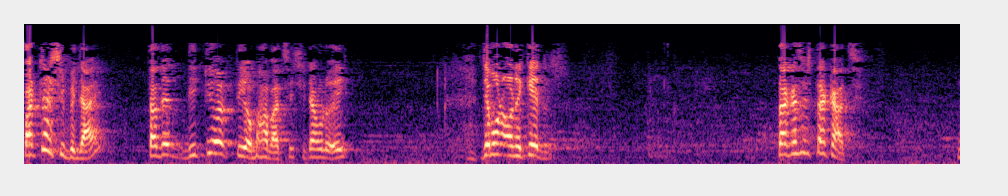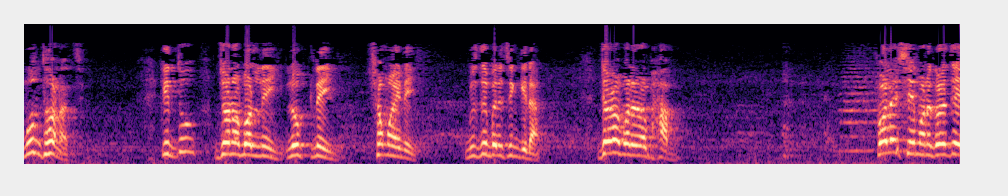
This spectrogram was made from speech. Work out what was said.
পার্টনারশিপে যায়, তাদের দ্বিতীয় একটি অভাব আছে, সেটা হলো এই, যেমন অনেকের তার কাছে টাকা আছে, মূলধন আছে, কিন্তু জনবল নেই, লোক নেই, সময় নেই, বুঝতে পেরেছেন কিনা? জনবলের অভাব। ফলে সে মনে করে যে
